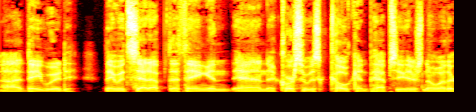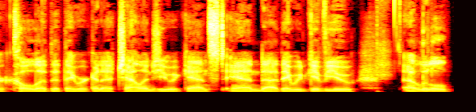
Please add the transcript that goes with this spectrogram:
Uh, they would they would set up the thing and and of course it was Coke and Pepsi. There's no other cola that they were going to challenge you against and uh, they would give you a little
